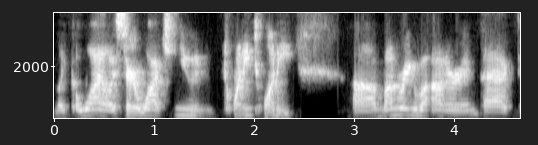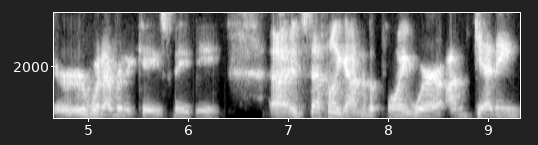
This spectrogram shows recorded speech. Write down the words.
like a while. I started watching you in 2020 um, on Ring of Honor Impact or, or whatever the case may be. Uh, it's definitely gotten to the point where I'm getting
